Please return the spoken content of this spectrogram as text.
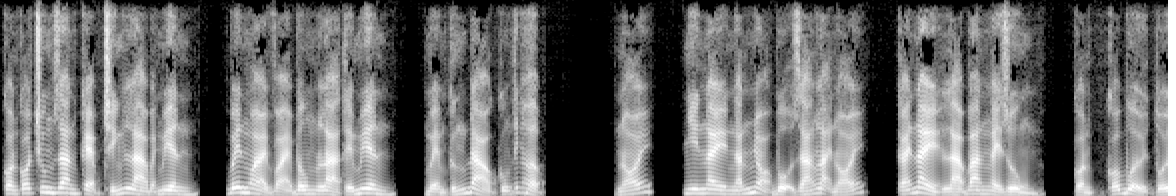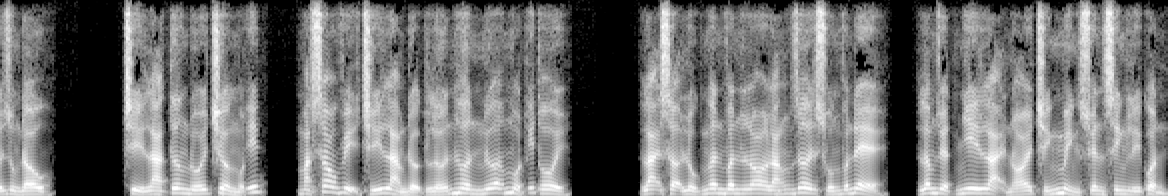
Còn có trung gian kẹp chính là bạch miên, bên ngoài vải bông là thế miên, mềm cứng đảo cũng thích hợp. Nói, nhìn này ngắn nhỏ bộ dáng lại nói, cái này là ban ngày dùng, còn có buổi tối dùng đâu. Chỉ là tương đối trường một ít, mặt sau vị trí làm được lớn hơn nữa một ít thôi. Lại sợ Lục Ngân Vân lo lắng rơi xuống vấn đề, Lâm Duyệt Nhi lại nói chính mình xuyên sinh lý quần.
